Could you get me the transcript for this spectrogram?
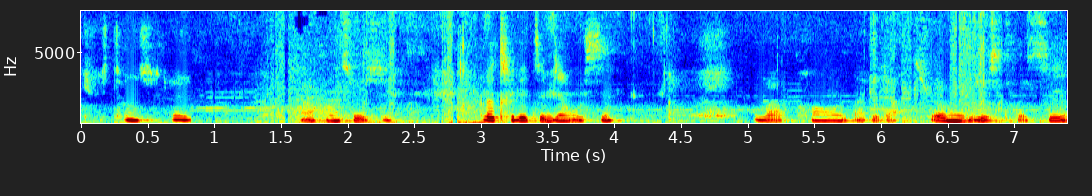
cristaux celui On celui-ci. L'autre, il était bien aussi. On va prendre. Tu es au milieu cette fois-ci.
